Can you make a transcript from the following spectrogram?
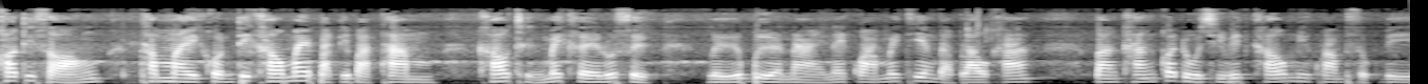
ข้อที่สองทำไมคนที่เขาไม่ปฏิบัติธรรม เขาถึงไม่เคยรู้สึก หรือเบื่อหน่ายในความไม่เที่ยงแบบเราคะ บางครั้งก็ดูชีวิตเขามีความสุขดี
